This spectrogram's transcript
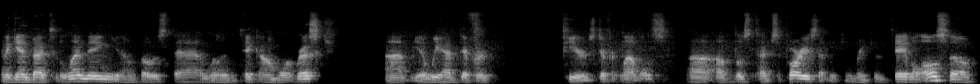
and again, back to the lending, you know, those that are willing to take on more risk. Uh, you know, we have different tiers, different levels uh, of those types of parties that we can bring to the table. Also,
